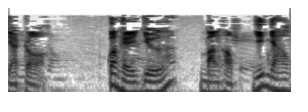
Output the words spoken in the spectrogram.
và trò quan hệ giữa bạn học với nhau.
